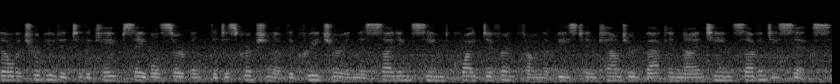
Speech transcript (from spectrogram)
Though attributed to the Cape Sable serpent, the description of the creature in this sighting seemed quite different from the beast encountered back in 1976.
